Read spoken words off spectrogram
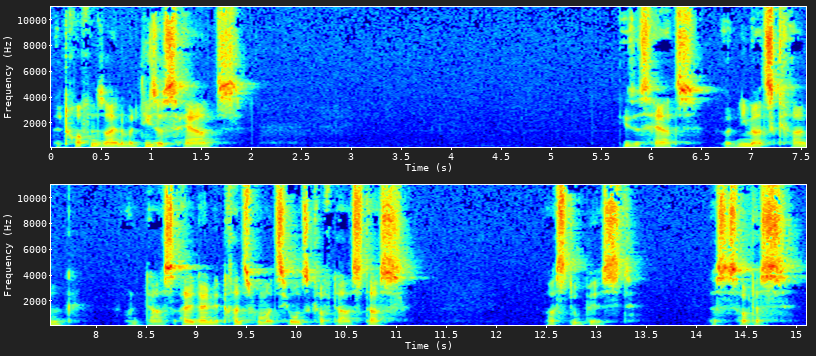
betroffen sein, aber dieses Herz, dieses Herz wird niemals krank und da ist all deine Transformationskraft, da ist das, was du bist. Das ist auch das,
